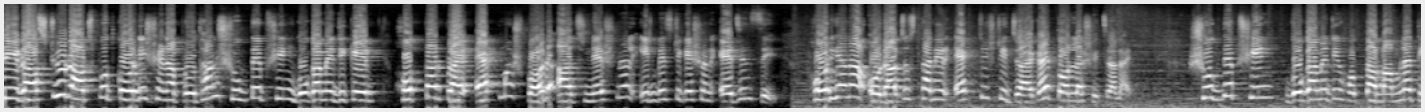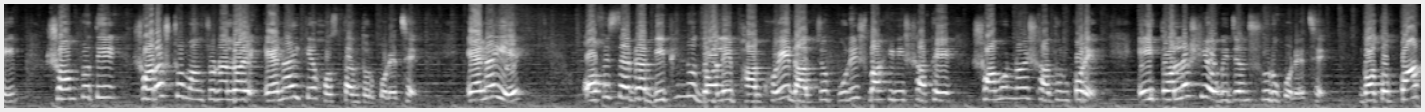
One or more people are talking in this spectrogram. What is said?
শ্রী রাষ্ট্রীয় রাজপথ কর্মী সেনা প্রধান সুখদেব সিং গোগামেডিকে হত্যার প্রায় এক মাস পর আজ ন্যাশনাল ইনভেস্টিগেশন এজেন্সি হরিয়ানা ও রাজস্থানের একত্রিশটি জায়গায় তল্লাশি চালায়। সুখদেব সিং গোগামেডি হত্যা মামলাটি সম্প্রতি স্বরাষ্ট্র মন্ত্রণালয় এনআইকে হস্তান্তর করেছে। এনআইএ অফিসাররা বিভিন্ন দলে ভাগ হয়ে রাজ্য পুলিশ বাহিনীর সাথে সমন্বয় সাধন করে এই তল্লাশি অভিযান শুরু করেছে। গত পাঁচ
